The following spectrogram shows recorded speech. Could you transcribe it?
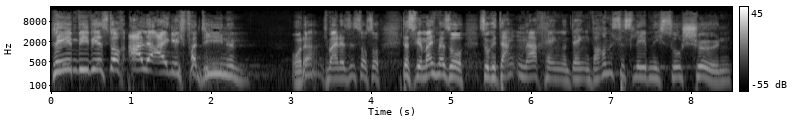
Leben, wie wir es doch alle eigentlich verdienen. Oder? Ich meine, es ist doch so, dass wir manchmal so, so Gedanken nachhängen und denken, warum ist das Leben nicht so schön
